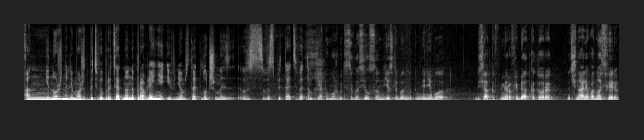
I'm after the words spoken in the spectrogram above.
а не нужно ли, может быть, выбрать одно направление и в нем стать лучшим и воспитать в этом? Я бы, может быть, и согласился, если бы вот у меня не было десятков примеров ребят, которые начинали в одной сфере,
